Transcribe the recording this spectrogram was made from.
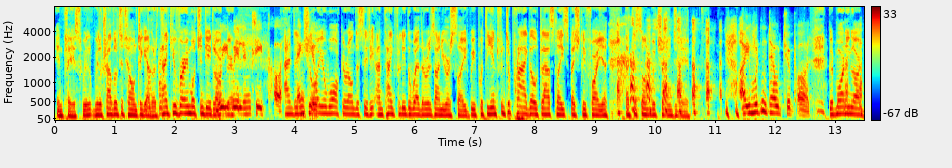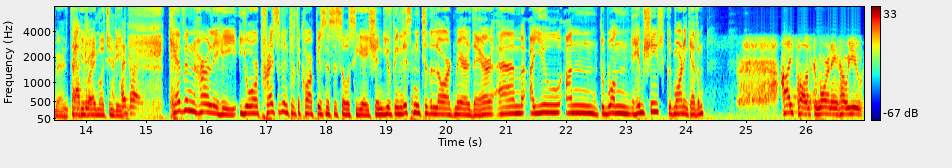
in place. We'll, we'll travel to town together. Thank you very much indeed, Lord we Mayor. We will indeed, Paul. And Thank enjoy you. your walk around the city. And thankfully, the weather is on your side. We put the infant to Prague out last night, especially for you, that the sun would shine today. I wouldn't doubt you, Paul. Good morning, Lord Mayor. Thank God you very much indeed. Bye-bye. Kevin Hurley, you're president of the Cork Business Association. You've been listening to the Lord Mayor there. Um, are you on the one hymn sheet? Good morning, Kevin. Hi, Paul. Good morning. How are you?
